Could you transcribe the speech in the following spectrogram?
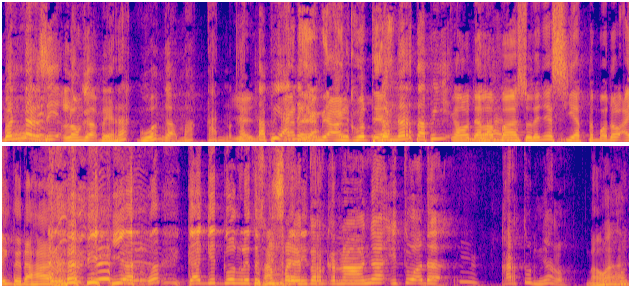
Bener sih, lo nggak berak, gua nggak makan. Kan? Iya, iya. Tapi Nggak aneh ada ya. yang diangkut ya. Bener tapi Kalau dalam bahasa Sundanya siat temodol aing teh dahar. Iya, kaget gua ngeliat Sampai itu. terkenalnya itu ada kartunnya loh. Naon, naon?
